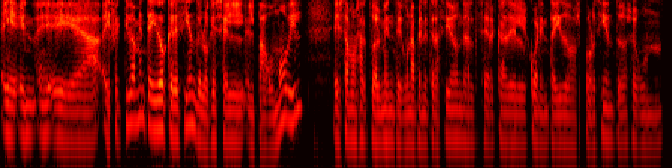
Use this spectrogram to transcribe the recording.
efectivamente ha ido creciendo lo que es el, pago móvil. Estamos actualmente con una penetración de cerca del 42% según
